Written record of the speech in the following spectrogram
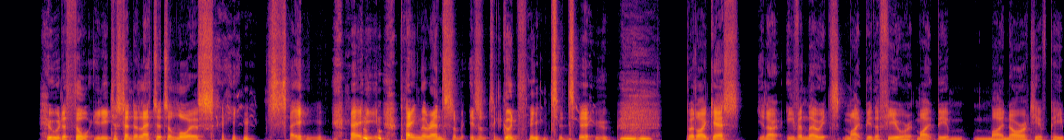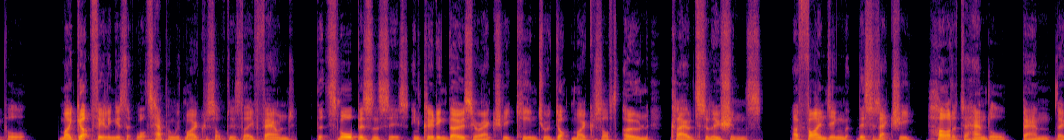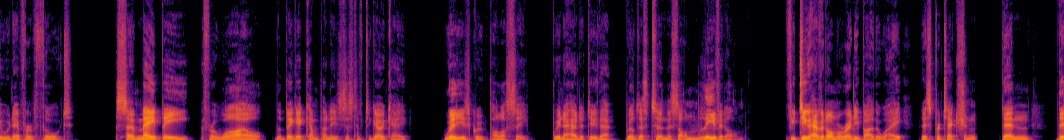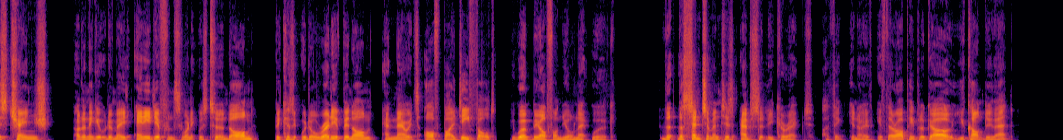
who would have thought you need to send a letter to lawyers saying, saying hey, paying the ransom isn't a good thing to do? Mm-hmm. But I guess, you know, even though it might be the few or it might be a minority of people, my gut feeling is that what's happened with Microsoft is they've found that small businesses, including those who are actually keen to adopt Microsoft's own cloud solutions, are finding that this is actually harder to handle than they would ever have thought. So maybe for a while, the bigger companies just have to go, okay, we'll use group policy. We know how to do that. We'll just turn this on, leave it on. If you do have it on already, by the way, this protection, then this change, I don't think it would have made any difference when it was turned on because it would already have been on and now it's off by default. It won't be off on your network. The, the sentiment is absolutely correct. I think, you know, if, if there are people who go, oh, you can't do that,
